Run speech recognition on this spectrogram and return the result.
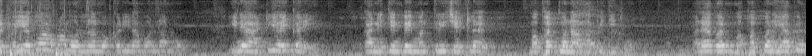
એક ભાઈ હતો આપણા મોલ્લાનો, કડીના મોલ્લાનો, એને આરટીઆઈ કરી કે નીતિનભાઈ મંત્રી છે એટલે મફતમાં નામ આપી દીધું. અને ભાઈ મફતમાં નહીં આપ્યું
